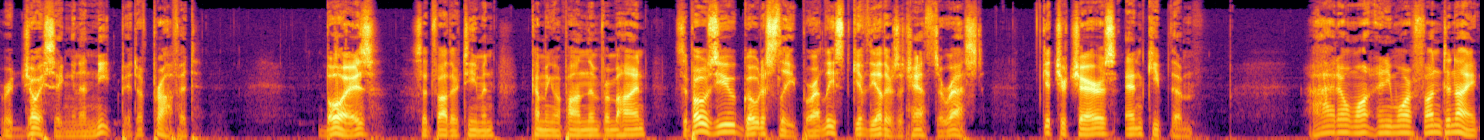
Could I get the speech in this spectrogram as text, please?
rejoicing in a neat bit of profit. Boys, said Father Teeman, coming upon them from behind, suppose you go to sleep, or at least give the others a chance to rest. Get your chairs and keep them. I don't want any more fun tonight,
